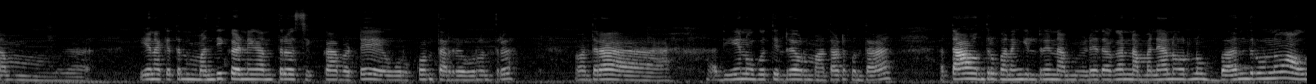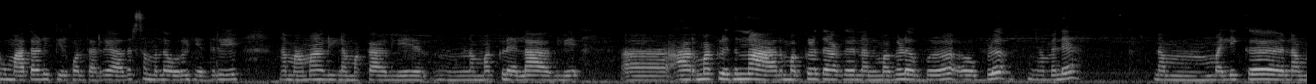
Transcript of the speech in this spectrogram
ನಮ್ಮ ಏನಾಕೈತೆ ಮಂದಿ ಕಣ್ಣಿಗಂತ್ರ ಸಿಕ್ಕಾಬಟ್ಟೆ ಉರ್ಕೊಂತಾರೆ ಅವ್ರಂತ್ರ. ಒಂಥರ ಅದೇನು ಗೊತ್ತಿಲ್ಲ ರೀ ಅವ್ರು ಮಾತಾಡ್ಕೊತಾರ. ತಾವಂತರೂ ಬರಂಗಿಲ್ಲ ರೀ ನಮ್ಮ ವಿಡಿಯೋದಾಗ. ನಮ್ಮ ಮನೆಯವ್ರನ್ನೂ ಬಂದ್ರೂ ಅವ್ರು ಮಾತಾಡಿ ತೀರ್ಕೊತಾರೆ ರೀ ಅದ್ರ ಸಂಬಂಧ ಅವರು ಹೆದ್ರಿ. ನಮ್ಮ ಮಾಮ ಆಗಲಿ ನಮ್ಮ ಅಕ್ಕ ಆಗಲಿ ನಮ್ಮ ಮಕ್ಕಳೆಲ್ಲ ಆಗಲಿ ಆರು ಮಕ್ಳು ಇದನ್ನು ಆರು ಮಕ್ಕಳದಾಗ ನನ್ನ ಮಗಳು ಒಬ್ಬ ಒಬ್ಬಳು ಆಮೇಲೆ ನಮ್ಮ ಮಲ್ಲಿಕ ನಮ್ಮ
